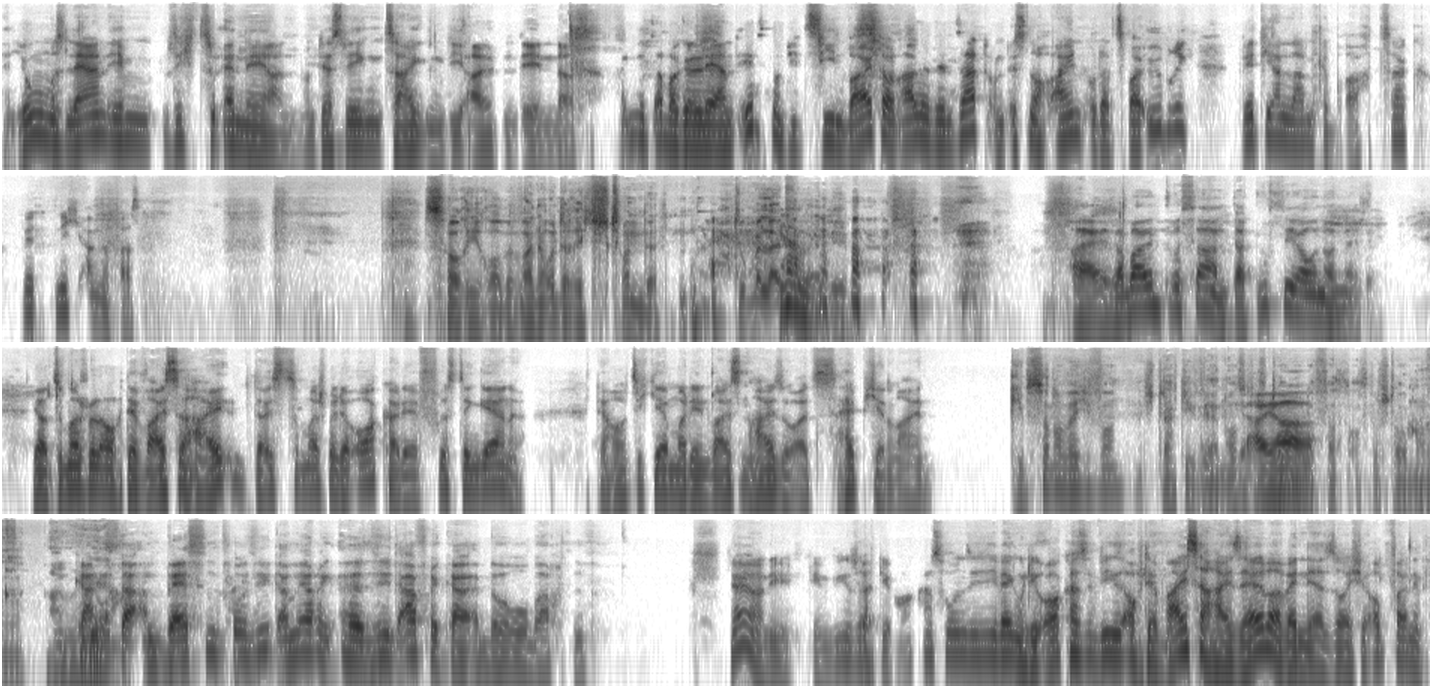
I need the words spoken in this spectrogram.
Der Junge muss lernen, eben sich zu ernähren. Und deswegen zeigen die Alten denen das. Wenn jetzt aber gelernt ist und die ziehen weiter und alle sind satt und ist noch ein oder zwei übrig, wird die an Land gebracht. Zack, wird nicht angefasst. Sorry, Robbe, war eine Unterrichtsstunde. Tut mir leid Ja. Leben. Ah, ist aber interessant, das wusste ich auch noch nicht. Ja, zum Beispiel auch der weiße Hai, da ist zum Beispiel der Orca, der frisst den gerne. Der haut sich gerne mal den weißen Hai so als Häppchen rein. Gibt es da noch welche von? Ich dachte, die wären Ja, ausgestorben ja. oder fast ausgestorben. Oder so. Die kannst du am besten vor Südamerika, äh, Südafrika beobachten. Ja, ja, die, die, wie gesagt, die Orcas holen sie sich weg. Und die Orcas, wie gesagt, auch der weiße Hai selber, wenn der solche Opfer nimmt,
